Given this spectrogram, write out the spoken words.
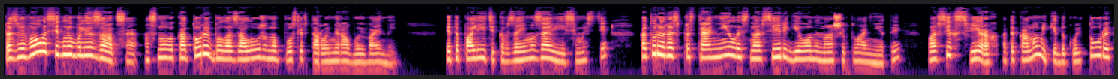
Развивалась и глобализация, основа которой была заложена после Второй мировой войны. Это политика взаимозависимости – которая распространилась на все регионы нашей планеты, во всех сферах, от экономики до культуры,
